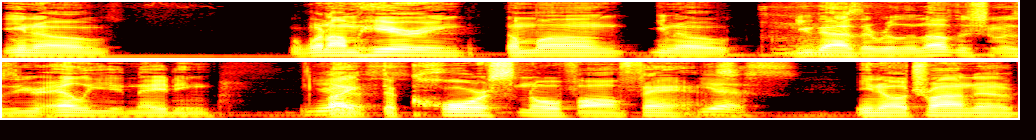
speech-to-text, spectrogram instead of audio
you know, what I'm hearing among you know you mm-hmm. guys that really love the show is you're alienating like the core Snowfall fans. yes. you know, trying to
